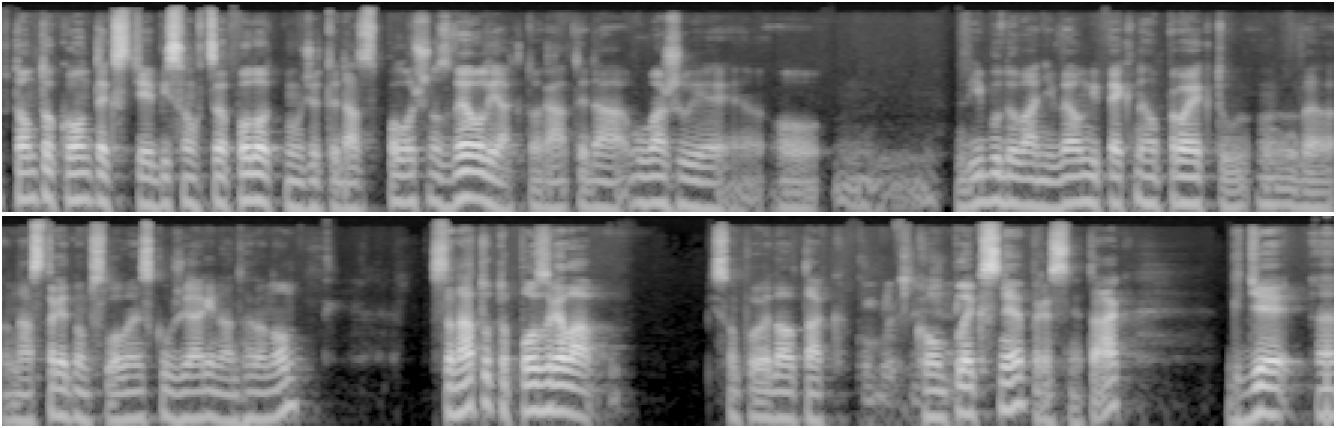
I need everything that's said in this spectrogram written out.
v tomto kontexte by som chcel podotknúť, že teda spoločnosť Veolia, ktorá teda uvažuje o vybudovaní veľmi pekného projektu na strednom Slovensku v Žiari nad Hronom, sa na toto pozrela, by som povedal tak komplexne, presne tak, kde e,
